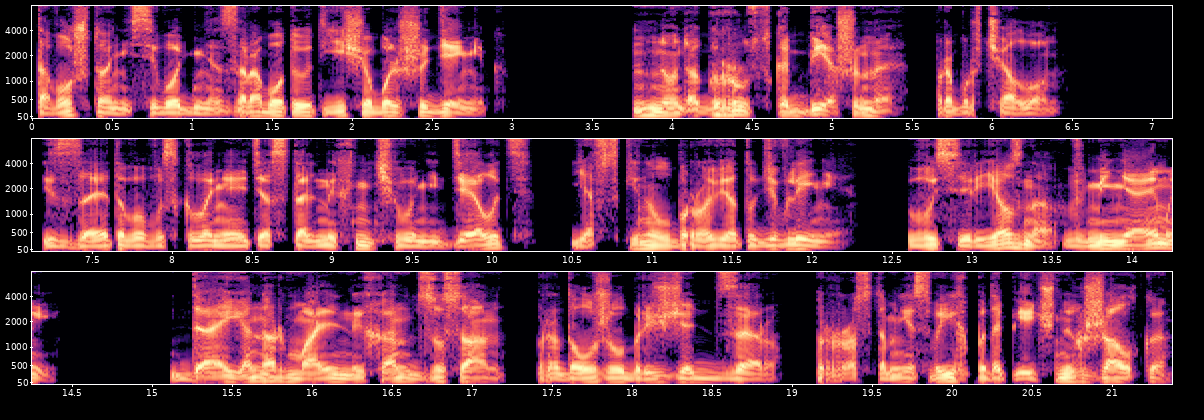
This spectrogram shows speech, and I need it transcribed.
того, что они сегодня заработают еще больше денег». «Но нагрузка бешеная», — пробурчал он. Из-за этого вы склоняете остальных ничего не делать?» Я вскинул брови от удивления. «Вы серьезно? Вменяемый?» «Да, я нормальный, Хандзусан», — продолжил брезжать Дзеро. «Просто мне своих подопечных жалко».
